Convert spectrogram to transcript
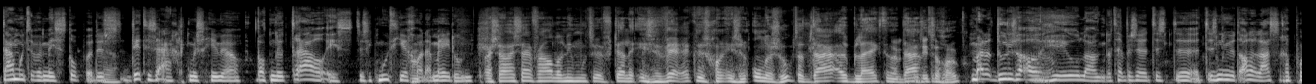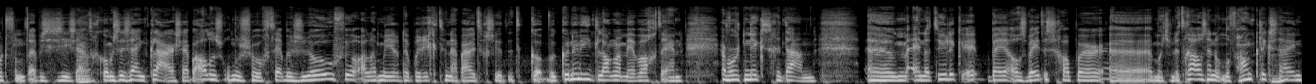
Daar moeten we mee stoppen. Dus ja. dit is eigenlijk misschien wel wat neutraal is. Dus ik moet hier gewoon aan meedoen. Maar zou hij zijn verhaal dan niet moeten vertellen in zijn werk, dus gewoon in zijn onderzoek, dat daaruit blijkt en dat daar. Dit toch ook? Maar dat doen ze al heel lang. Dat hebben ze. Het is, de, het is nu het allerlaatste rapport van het IPCC is uitgekomen. Ze zijn klaar. Ze hebben alles onderzocht. Ze hebben zoveel alarmerende berichten naar buiten gestuurd. We kunnen niet langer meer wachten en er wordt niks gedaan. Um, en natuurlijk ben je als wetenschapper, uh, moet je neutraal zijn, onafhankelijk zijn.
